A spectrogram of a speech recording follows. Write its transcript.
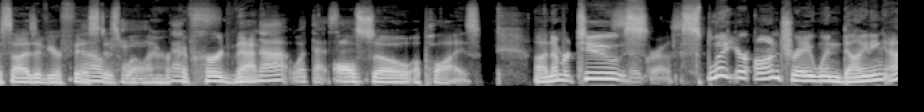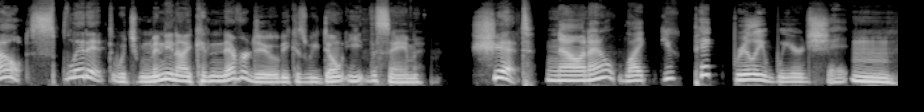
the size of your fist as well. I Okay, heard, I've heard that Not what that says. also applies. Uh, number two, so s- gross. split your entree when dining out. Split it, which Mindy and I could never do because we don't eat the same shit. No, and I don't like you pick really weird shit. Mm,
